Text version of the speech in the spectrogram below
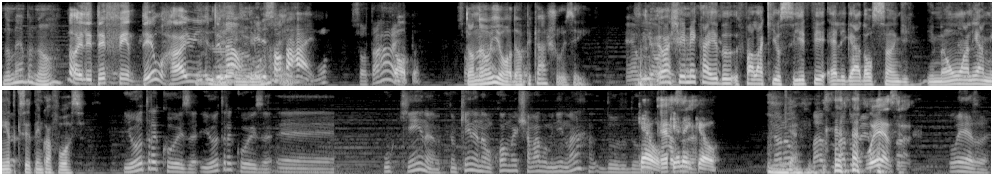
Não lembro, não. Não, ele defendeu o raio e Ele defendeu. Não, defendeu ele o solta raio. raio. Solta raio. Solta. Então Solta não é o. Yoda, é o Pikachu esse aí. É. Eu achei meio caído falar que o Sif é ligado ao sangue e não um alinhamento que você tem com a força. E outra coisa, e outra coisa, é. O Kenan. Não, Kenan não, como é que chamava o menino lá? Do, do... Kel, Ezra. Kenan Kel. Não, não, lá, lá do O Ezra. O Ezra.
